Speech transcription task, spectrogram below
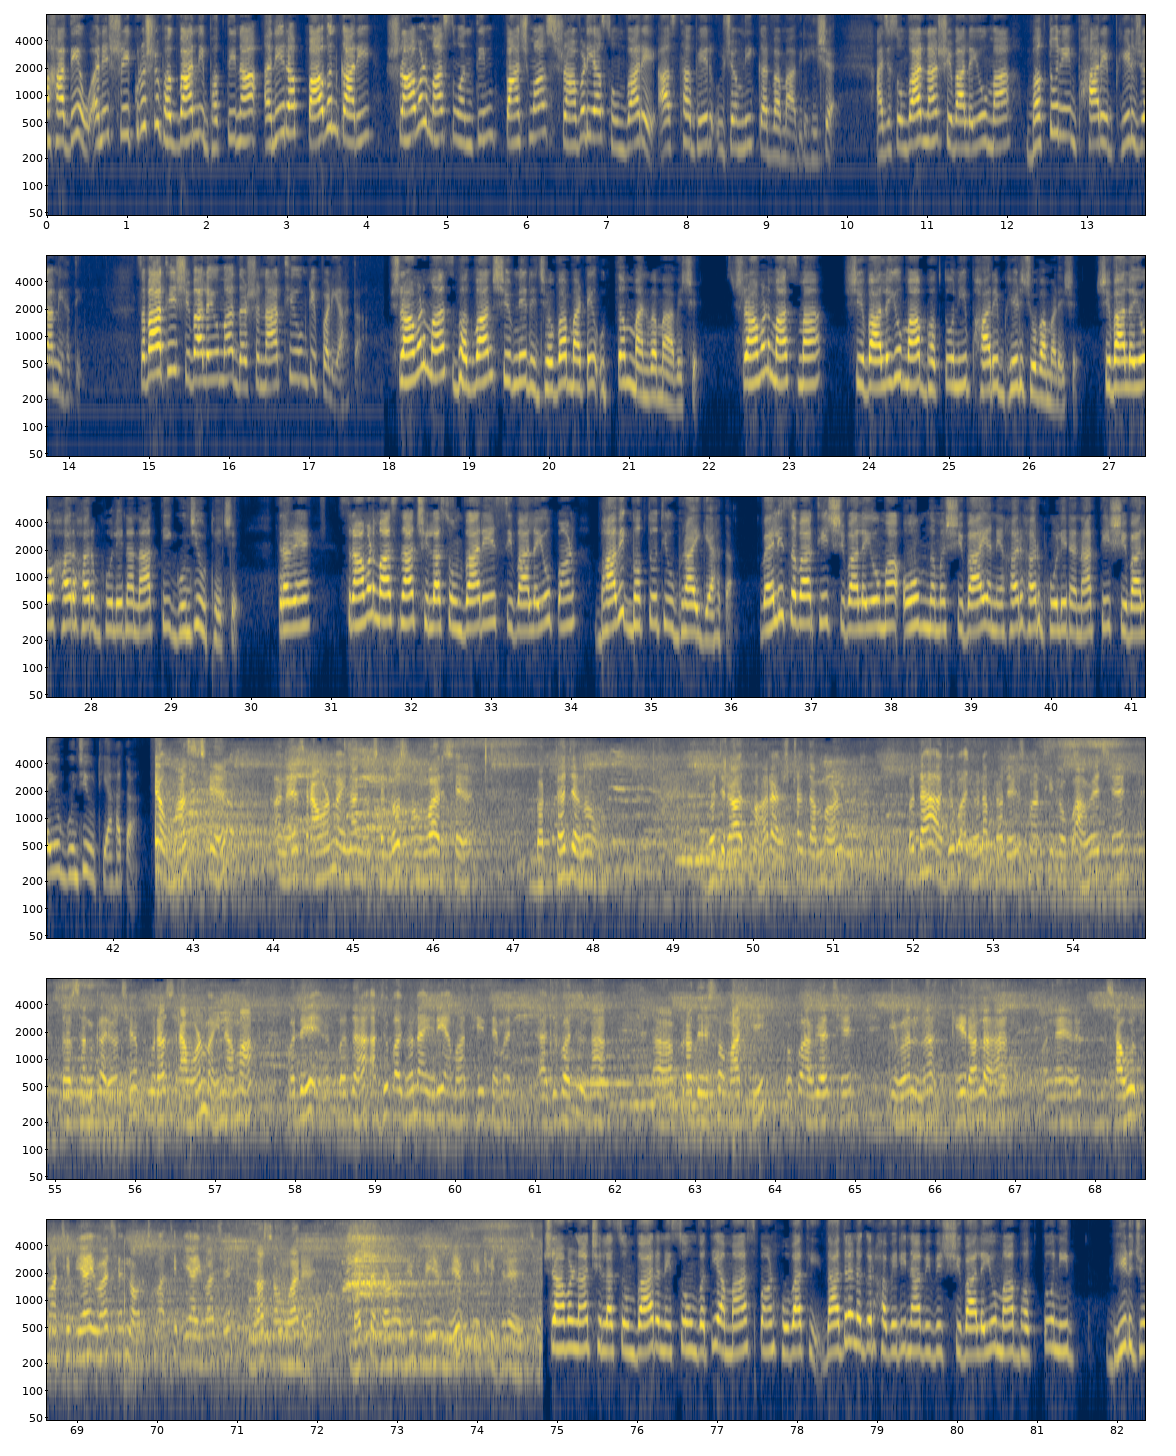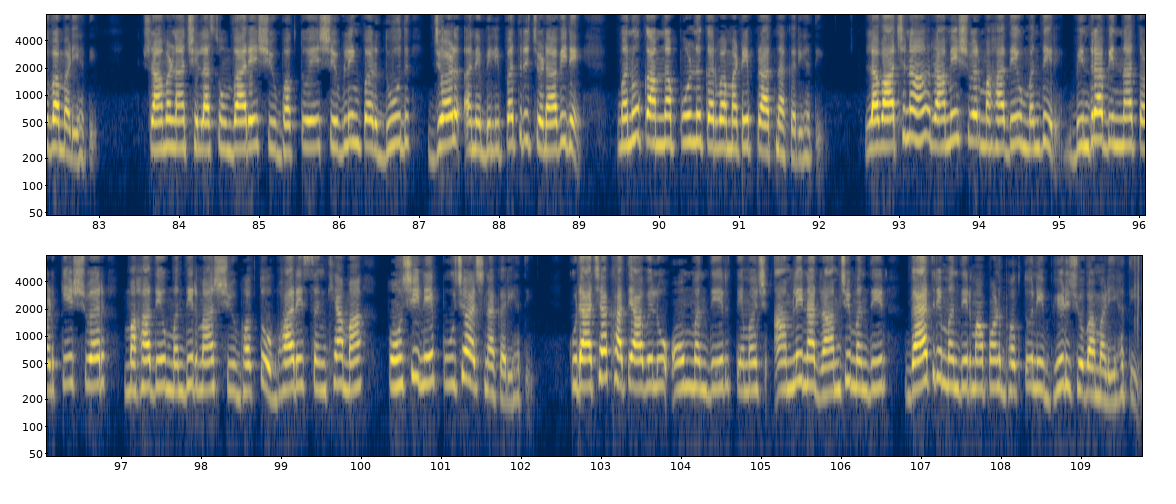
મહાદેવ અને શ્રી કૃષ્ણ ભગવાનની ભક્તિના અનેરા પાવનકારી શ્રાવણ માસનું અંતિમ પાંચમા શ્રાવણિયા સોમવારે આસ્થાભેર ઉજવણી કરવામાં આવી રહી છે. આજે સોમવારના શિવાલયોમાં ભક્તોની ભારે ભીડ જામી હતી. સવારથી શિવાલયોમાં દર્શનાર્થી ઉમટી પડ્યા હતા. શ્રાવણ માસ ભગવાન શિવને રીઝવવા માટે ઉત્તમ માનવામાં આવે છે. શ્રાવણ માસમાં શિવાલયોમાં ભક્તોની ભારે ભીડ જોવા મળે છે. શિવાલયો હર હર ભોલેના નાદથી ગુંજી ઉઠે છે. ત્યારે શ્રાવણ માસના છેલ્લા સોમવારે શિવાલયો પણ ભાવિક ભક્તોથી ઉભરાઈ ગયા હતા. વહેલી સવારથી જ શિવાલયોમાં ઓમ નમઃ શિવાય અને હર હર ભોલેના નાદથી શિવાલયો ગુંજી ઉઠ્યા હતા. અમાસ છે અને શ્રાવણ મહિનાનો છેલ્લો સોમવાર છે. ભક્તજનો, ગુજરાત, મહારાષ્ટ્ર, દમણ, બધા આજુબાજુના પ્રદેશમાંથી લોકો આવે છે. દર્શન કર્યો છે પૂરા શ્રાવણ મહિનામાં. બધે, બધા આજુબાજુના એરિયામાંથી તેમજ આજુબાજુના પ્રદેશોમાંથી લોકો આવ્યા છે. ઇવન કેરાલા અને સાઉથમાંથી બી આવ્યા છે, નોર્થમાંથી બી આવ્યા છે. ના સોમવારે શ્રાવણના છેલ્લા સોમવાર અને સોમવતી માસ પણ હોવાથી દાદરાનગર હવેલીના વિવિધ શિવાલયોમાં ભક્તોની ભીડ જોવા મળી હતી. શ્રાવણના છેલ્લા સોમવારે શિવ ભક્તોએ શિવલિંગ પર દૂધ, જળ અને બિલીપત્ર ચડાવીને મનોકામના પૂર્ણ કરવા માટે પ્રાર્થના કરી હતી. લવાચના રામેશ્વર મહાદેવ મંદિર, બિંદ્રાબિનના તડકેશ્વર મહાદેવ મંદિરમાં શિવભક્તો ભારે સંખ્યામાં પહોંચીને પૂજા અર્ચના કરી હતી. કુડાચા ખાતે આવેલું ઓમ મંદિર તેમજ આમલેના રામજી મંદિર, ગાયત્રી મંદિરમાં પણ ભક્તોની ભીડ જોવા મળી હતી.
